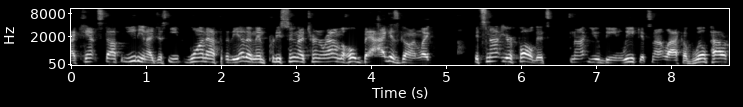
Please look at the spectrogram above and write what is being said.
I can't stop eating. I just eat one after the other. And then pretty soon I turn around and the whole bag is gone. Like, it's not your fault. It's not you being weak. It's not lack of willpower.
